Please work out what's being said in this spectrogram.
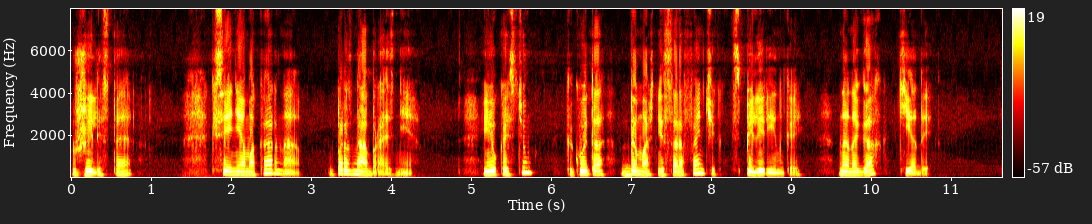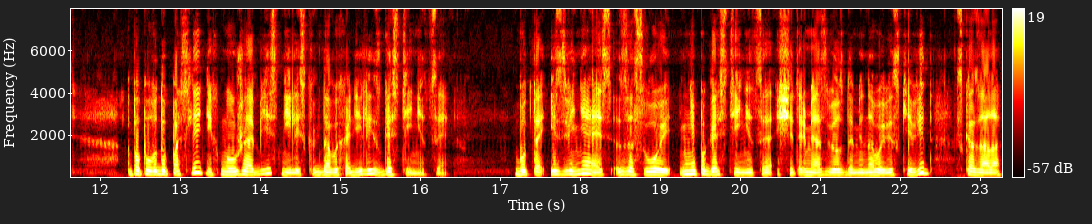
жилистая. Ксения Макарна поразнообразнее. Ее костюм какой-то домашний сарафанчик с пелеринкой, на ногах кеды. По поводу последних мы уже объяснились, когда выходили из гостиницы. Будто извиняясь за свой не по гостинице с четырьмя звездами на вывеске вид, сказала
